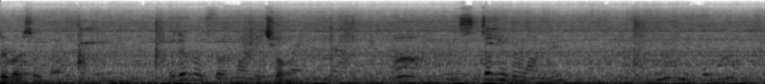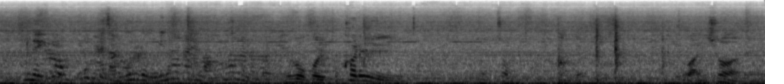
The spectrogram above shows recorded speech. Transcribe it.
데바이스 얼마야? 모델가스 얼마예요? 2,000원. 진짜 저렴하네. 근데 이게 이렇게 작은 거 우리나라에는 안 파는 거예요. 이거 거의 포카리 맞죠? 근데 이거 안 시원하네.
